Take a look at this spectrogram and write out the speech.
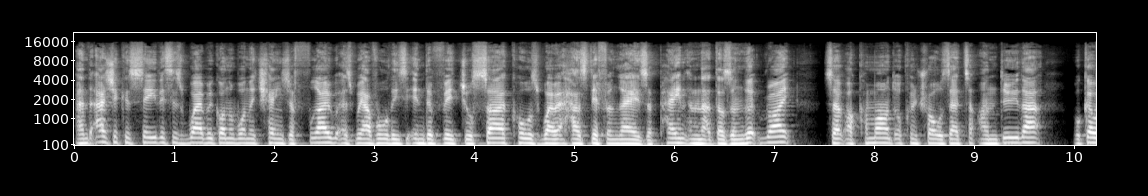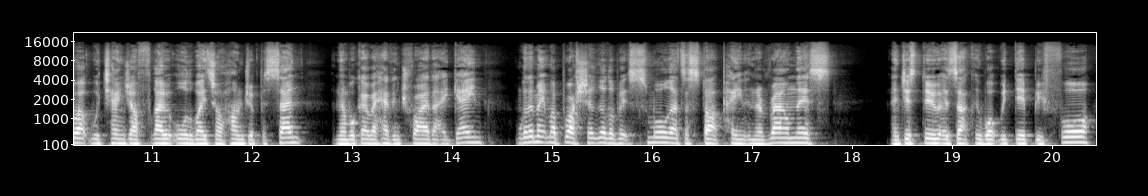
And as you can see, this is where we're going to want to change the flow as we have all these individual circles where it has different layers of paint and that doesn't look right. So our command or control Z to undo that. We'll go up, we'll change our flow all the way to 100%, and then we'll go ahead and try that again. I'm going to make my brush a little bit smaller to start painting around this and just do exactly what we did before.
